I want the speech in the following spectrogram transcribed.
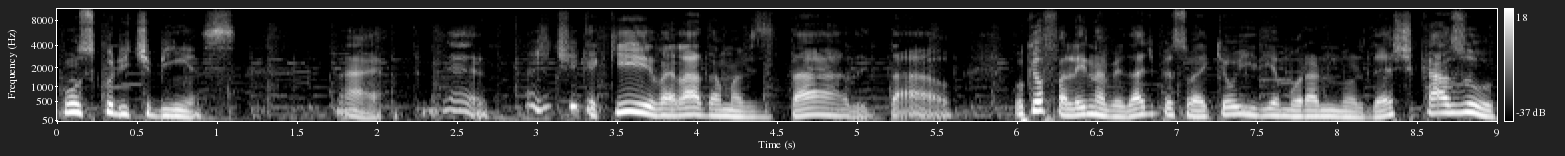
com os Curitibinhas. Ah, é, a gente fica aqui, vai lá dar uma visitada e tal. O que eu falei, na verdade, pessoal, é que eu iria morar no Nordeste caso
